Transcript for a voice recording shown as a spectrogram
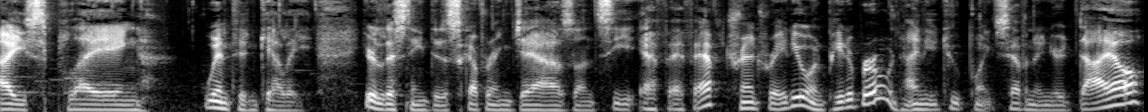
Nice playing. Wynton Kelly. You're listening to Discovering Jazz on CFFF, Trent Radio in Peterborough, 92.7 on your dial,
